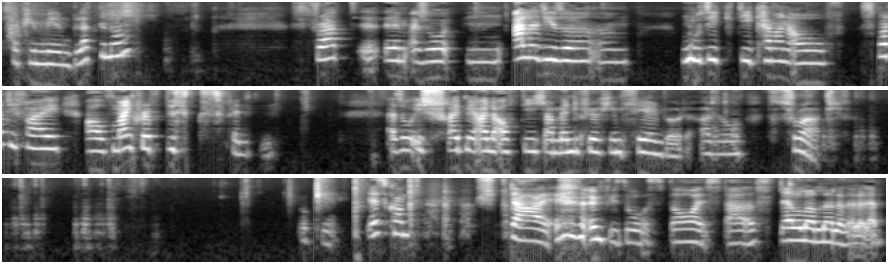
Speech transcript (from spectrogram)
Ich habe hier mir ein Blatt genommen. Strut, äh, ähm, also mh, alle diese ähm, Musik, die kann man auf Spotify, auf Minecraft Discs finden. Also ich schreibe mir alle auf, die ich am Ende für euch empfehlen würde. Also Strut. Okay, jetzt kommt Stahl. Irgendwie so. Stahl, Stahl, Stahl.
